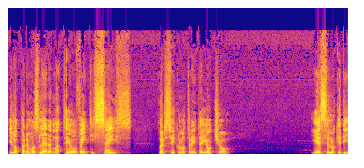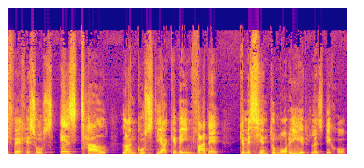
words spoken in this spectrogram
Y lo podemos leer en Mateo 26, versículo 38. Y eso es lo que dice Jesús. Es tal la angustia que me invade, que me siento morir, les dijo.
